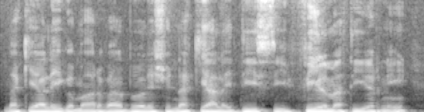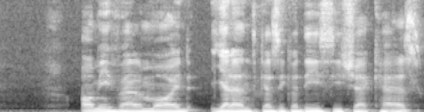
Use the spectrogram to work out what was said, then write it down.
neki elég a Marvelből, és hogy neki áll egy DC filmet írni, amivel majd jelentkezik a DC-sekhez,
